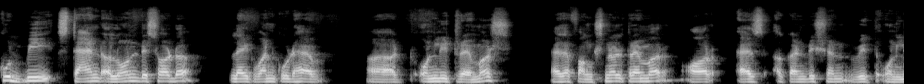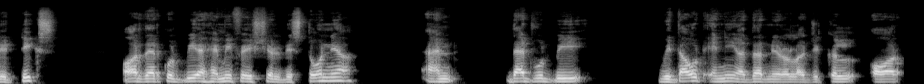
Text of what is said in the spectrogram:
could be stand-alone disorder, like one could have uh, only tremors as a functional tremor or as a condition with only tics, or there could be a hemifacial dystonia and that would be without any other neurological or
